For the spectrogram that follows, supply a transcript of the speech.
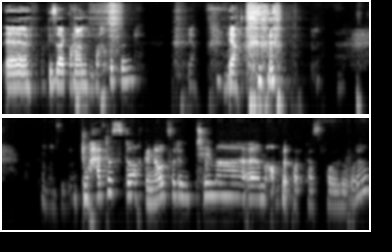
äh, wie sagt man? Wachrüttelnd. Ja. Ja. Du hattest doch genau zu dem Thema ähm, auch eine Podcast-Folge, oder?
